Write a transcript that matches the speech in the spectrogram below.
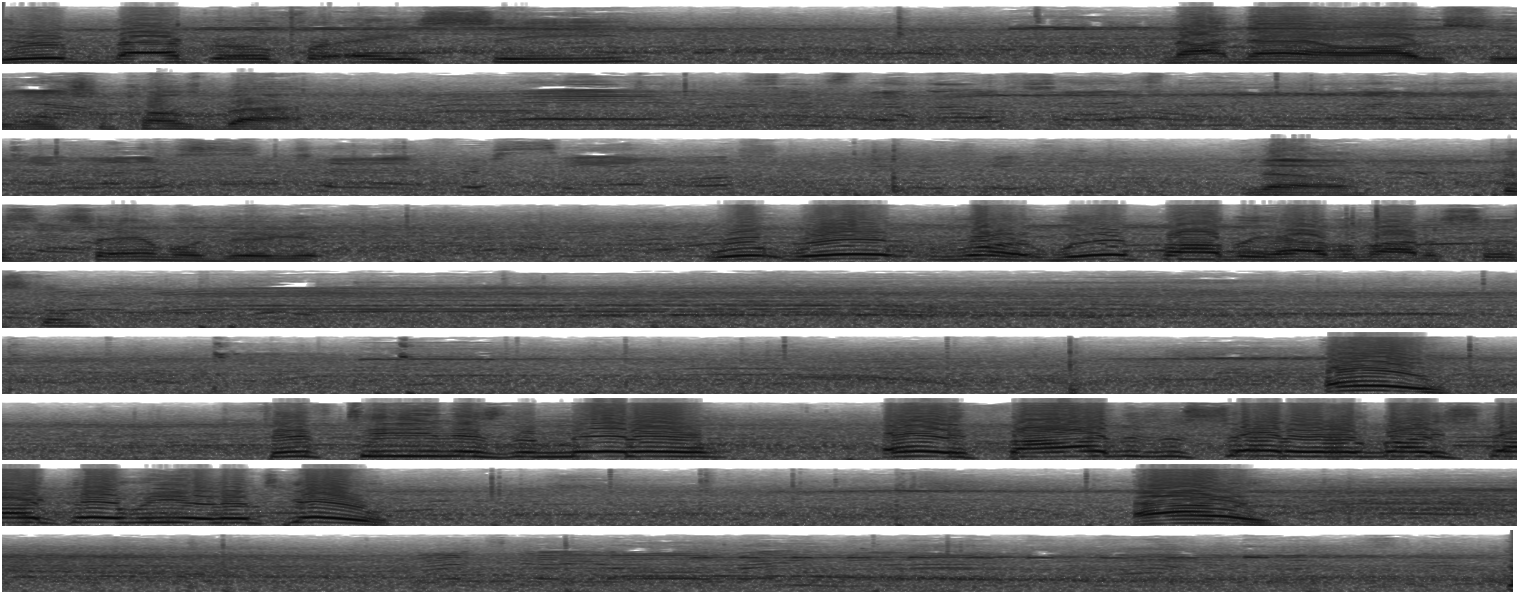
You're back row for AC. Not now, obviously, when she comes back. When, since the outsides were hitting the light a lot, do you want us to, for Sam also to rotation? No, because Okay. Sam will dig it. We'll, we'll look. We'll probably have him out of system. Hey, 15 is the middle. Hey, five is the center. Everybody stacked over here. Let's go. Allie.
